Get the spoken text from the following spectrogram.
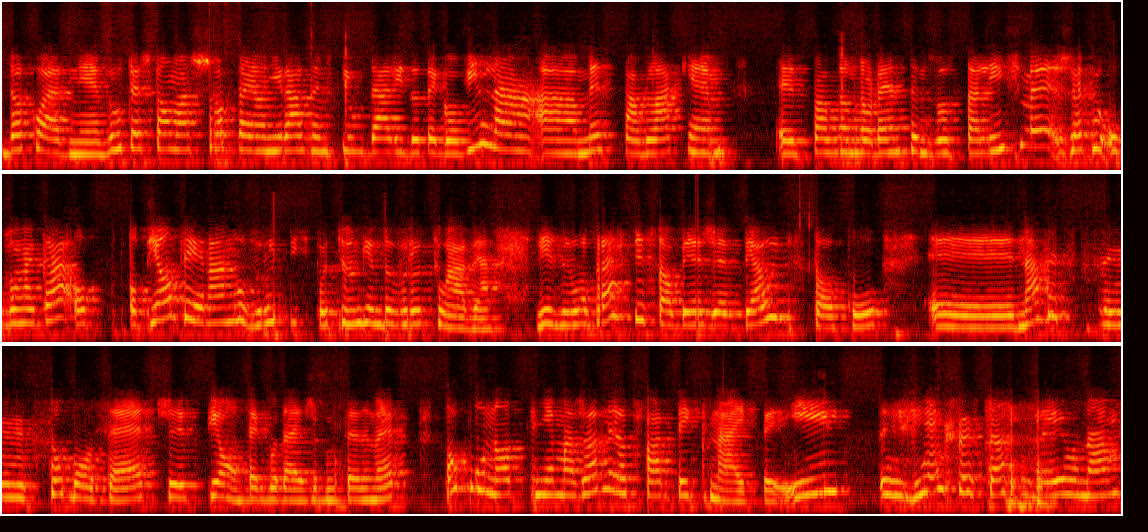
Dokładnie. Był też Tomasz Szopda i oni razem się udali do tego Wilna, a my z Pawlakiem, y, z Pawłem Lorencem zostaliśmy, żeby, uwaga, o, o 5 rano wrócić pociągiem do Wrocławia. Więc wyobraźcie sobie, że w Białymstoku yy, nawet w, w sobotę, czy w piątek bodajże był ten mecz, po północy nie ma żadnej otwartej knajpy i większość czasu zajęło nam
